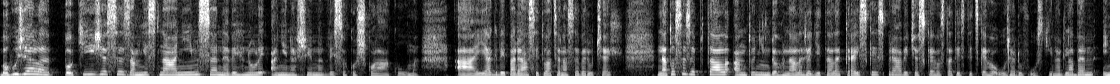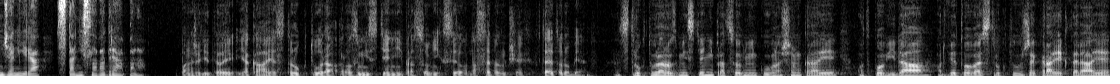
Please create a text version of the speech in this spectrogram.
Bohužel potíže se zaměstnáním se nevyhnuli ani našim vysokoškolákům. A jak vypadá situace na severu Čech? Na to se zeptal Antonín Dohnal, ředitele Krajské zprávy Českého statistického úřadu v Ústí nad Labem, inženýra Stanislava Drápala. Pane řediteli, jaká je struktura rozmístění pracovních sil na severu Čech v této době? Struktura rozmístění pracovníků v našem kraji odpovídá odvětové struktuře kraje, která je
